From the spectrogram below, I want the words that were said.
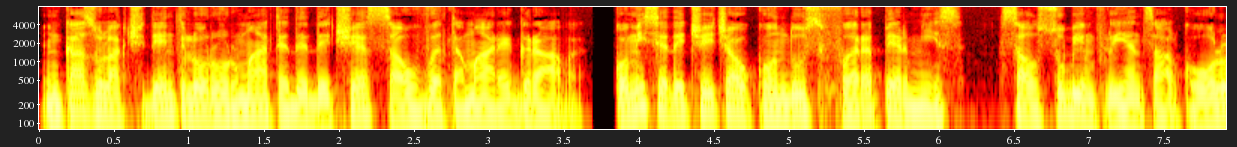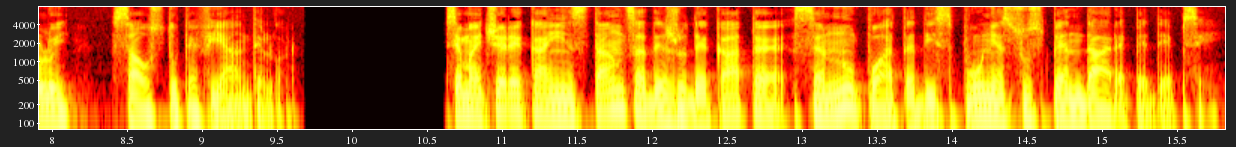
în cazul accidentelor urmate de deces sau vătămare gravă, comisie de cei ce au condus fără permis sau sub influența alcoolului sau stupefiantelor. Se mai cere ca instanța de judecată să nu poată dispune suspendare pedepsei.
